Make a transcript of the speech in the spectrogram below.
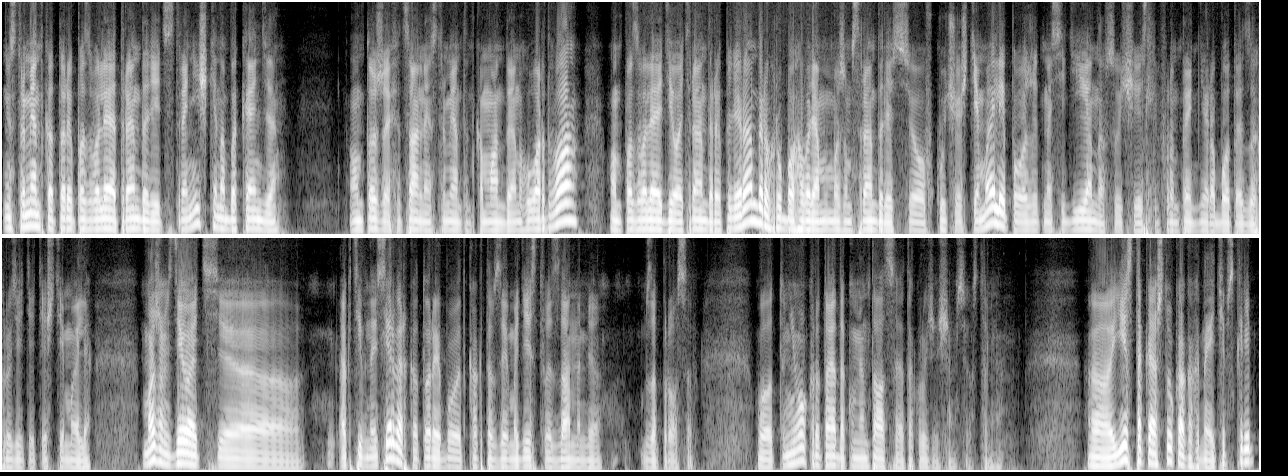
инструмент, который позволяет рендерить странички на бэкэнде он тоже официальный инструмент от команды Angular 2. Он позволяет делать рендер и перерендер. Грубо говоря, мы можем срендерить все в кучу HTML, положить на CDN, и в случае, если фронтенд не работает, загрузить эти HTML. можем сделать э, активный сервер, который будет как-то взаимодействовать с данными запросов. Вот. У него крутая документация, это круче, чем все остальное. Э, есть такая штука, как Native Script.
